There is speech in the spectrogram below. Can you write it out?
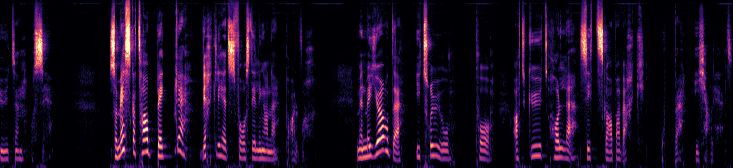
uten å se. Så vi skal ta begge virkelighetsforestillingene på alvor. Men vi gjør det i trua på at Gud holder sitt skaperverk oppe i kjærlighet.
